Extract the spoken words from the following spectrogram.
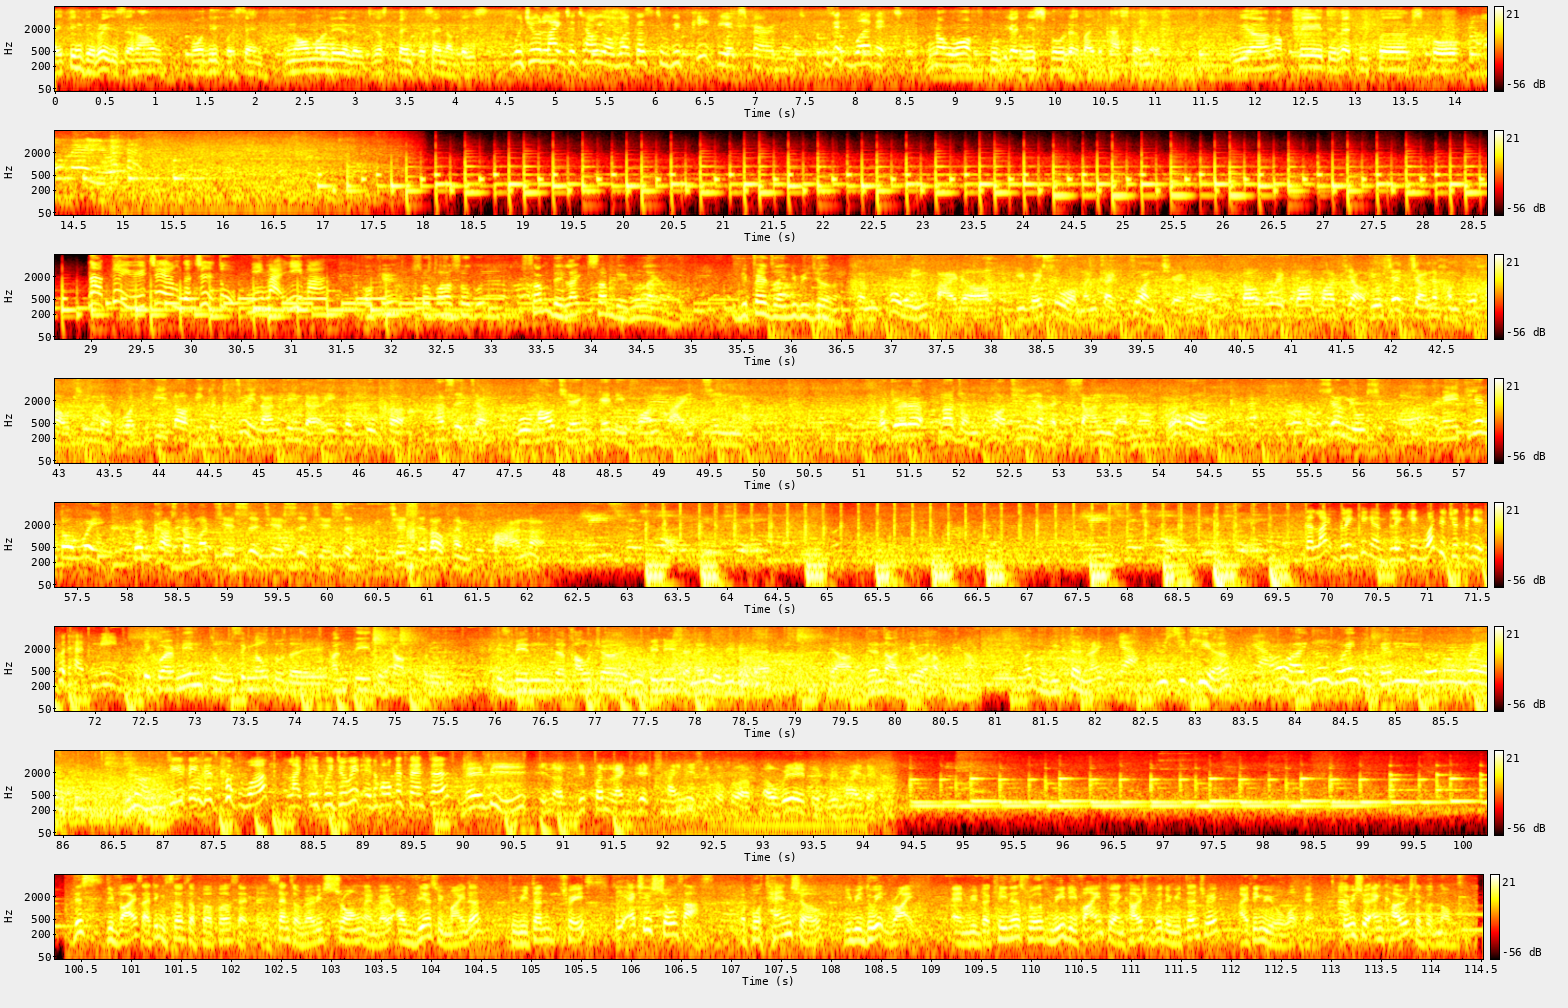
I think the rate is around 40%. Normal day, like just 10% of days. Would you like to tell your workers to repeat the experiment? Is it worth it? Not worth to get me scolded by the customer. We are not paid to let people scold. 对于这样的制度，你满意吗？Okay, so far so good. Some they like, some they don't like. It depends on individual. 很不明白的哦，以为是我们在赚钱哦，都会呱呱叫。有些讲的很不好听的，我遇到一个最难听的一个顾客，他是讲五毛钱给你还白金啊。我觉得那种话听了很伤人哦。如果像有些每天都会跟 customer 解释、解释、解释，解释到很烦啊。Please return in tray. Please return in tray. The light blinking and blinking, what did you think it could have mean? It could have mean to signal to the auntie to help clean. It's been the culture, you finish and then you leave it there. Yeah, then the auntie will help clean up. You want to return, right? Yeah. You sit here. Yeah. How are you going to carry? Don't know where to. You know. Do you think this could work? Like if we do it in hawker centers? Maybe in a different language, Chinese is also a, a way to remind them. This device, I think, serves a purpose that it sends a very strong and very obvious reminder to return trays. It actually shows us the potential if we do it right. And with the cleaners rules redefined to encourage people to return tray, I think we will work there. So we ah. should encourage the good norms.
